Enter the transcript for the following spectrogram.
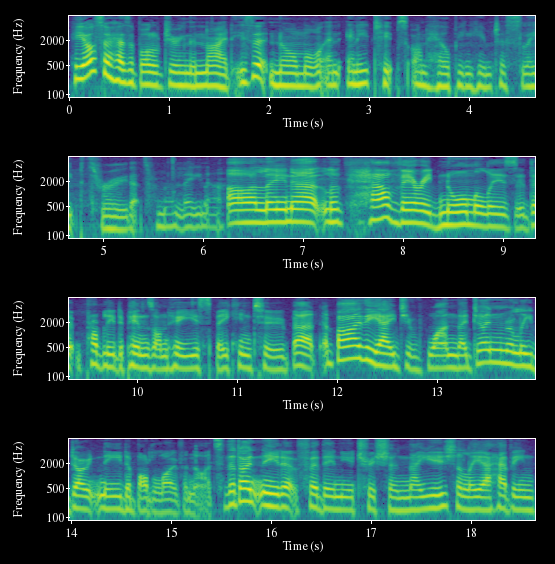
He also has a bottle during the night. Is it normal? And any tips on helping him to sleep through? That's from Alina. Oh, Alina, look, how varied normal is it? It probably depends on who you're speaking to. But by the age of one, they generally don't need a bottle overnight. So they don't need it for their nutrition. They usually are having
